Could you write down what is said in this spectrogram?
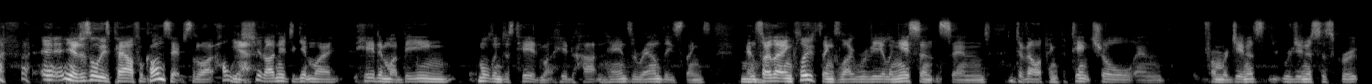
and, you know, just all these powerful concepts that are like, holy yeah. shit, I need to get my head and my being, more than just head, my head, heart, and hands around these things. Mm. And so they include things like revealing essence and developing potential and from Regenesis, Regenesis Group,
